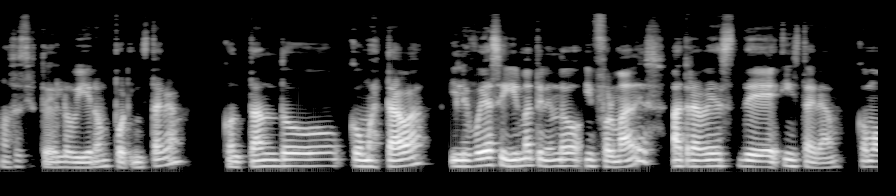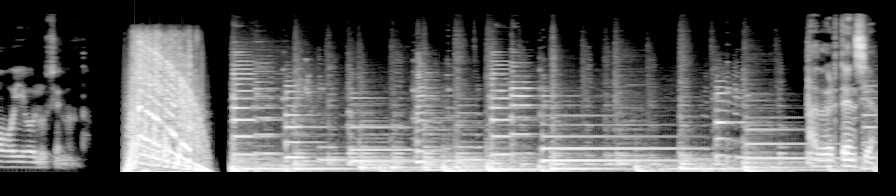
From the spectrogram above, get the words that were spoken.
no sé si ustedes lo vieron por Instagram, contando cómo estaba y les voy a seguir manteniendo informadas a través de Instagram, cómo voy evolucionando. Advertencia.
